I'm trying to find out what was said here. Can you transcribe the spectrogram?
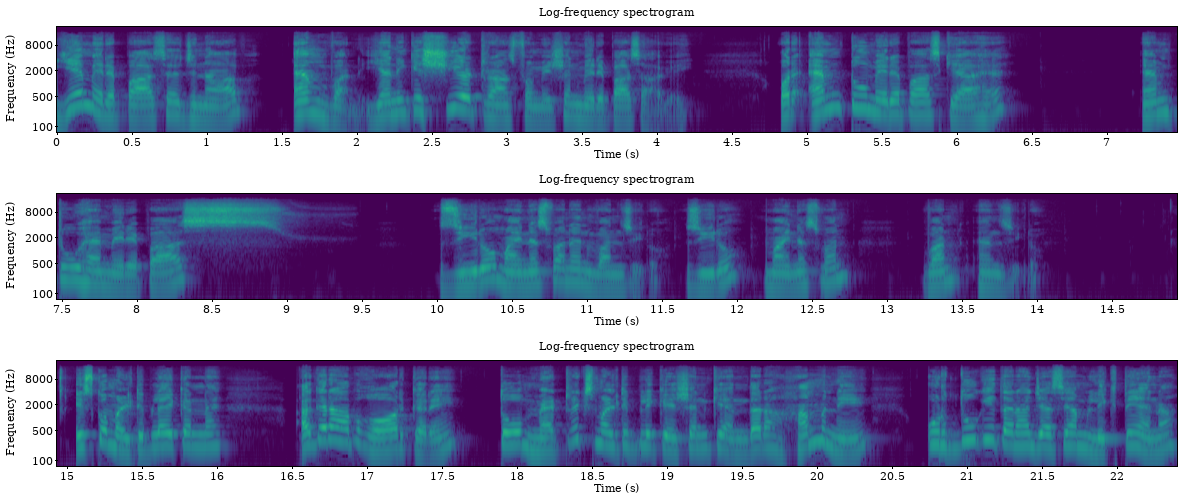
ये मेरे पास है जनाब एम वन यानी कि शेयर ट्रांसफॉर्मेशन मेरे पास आ गई। और एम टू मेरे पास क्या है? एम टू है मेरे पास zero minus one and one zero zero minus one one and zero इसको मल्टीप्लाई करना है। अगर आप गौर करें तो मैट्रिक्स मल्टीप्लिकेशन के अंदर हमने उर्दू की तरह जैसे हम लिखते हैं ना,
